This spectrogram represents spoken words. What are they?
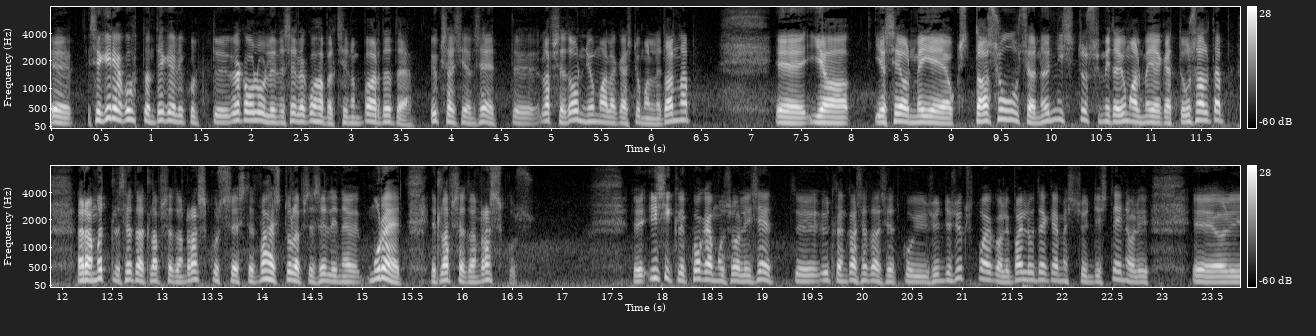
see kirjakoht on tegelikult väga oluline selle koha pealt, siin on paar tõde. üks asi on see, et lapsed on jumala käest, jumal need annab ja ja see on meie jaoks tasu, see on õnnistus, mida Jumal meie kätte usaldab. ära mõtle seda, et lapsed on raskus, sest et vahest tuleb see selline mure, et, et lapsed on raskus isiklik kogemus oli see, et ütlen ka sedasi, et kui sündis üks poeg, oli palju tegemist, sündis teine, oli, oli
